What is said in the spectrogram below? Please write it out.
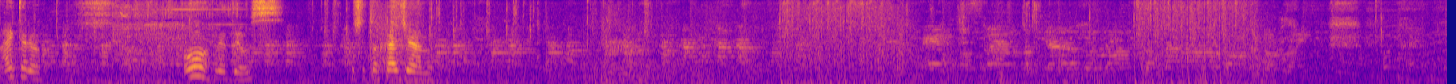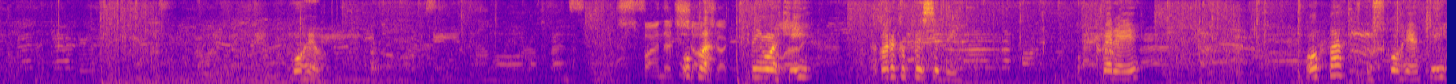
Ai, caramba. Oh, meu Deus. Deixa eu tocar de arma. Morreu. Opa, tem um aqui. Agora que eu percebi. Pera aí. Opa, deixa eu correr aqui.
